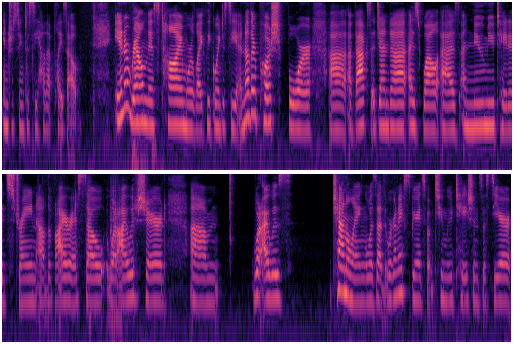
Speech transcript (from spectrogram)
interesting to see how that plays out. In around this time, we're likely going to see another push for uh, a vax agenda as well as a new mutated strain of the virus. So, what I was shared, um, what I was channeling was that we're going to experience about two mutations this year,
